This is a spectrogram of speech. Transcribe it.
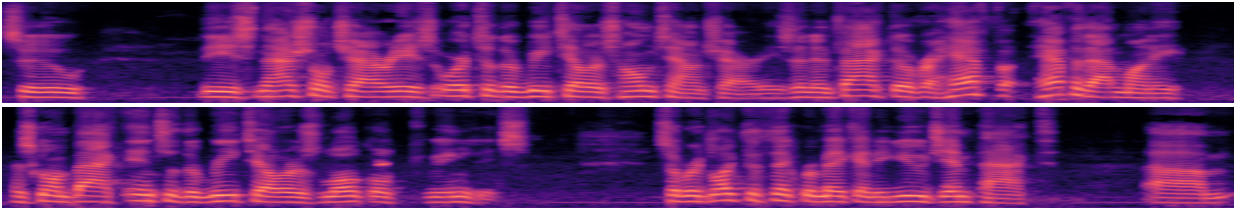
to these national charities or to the retailers' hometown charities. And in fact, over half, half of that money has gone back into the retailers' local communities. So we'd like to think we're making a huge impact um,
